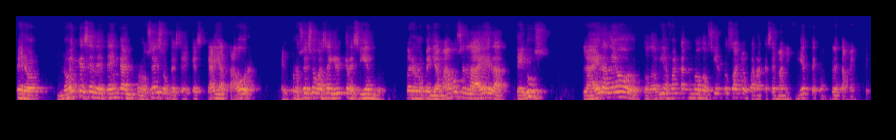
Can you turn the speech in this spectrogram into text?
Pero no es que se detenga el proceso que, se, que, que hay hasta ahora. El proceso va a seguir creciendo. Pero lo que llamamos la era de luz, la era de oro, todavía faltan unos 200 años para que se manifieste completamente.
